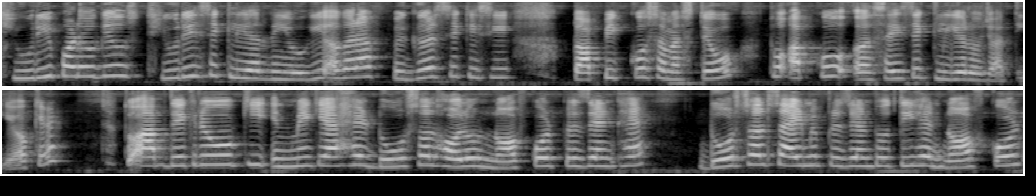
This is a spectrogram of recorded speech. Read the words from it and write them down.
थ्योरी पढ़ोगे, उस थ्योरी से क्लियर नहीं होगी। अगर आप फिगर से किसी टॉपिक को समझते हो तो आपको सही से क्लियर हो जाती है ओके तो आप देख रहे हो कि इनमें क्या है? Dorsal hollow nerve cord present है। डोर्सल साइड में प्रेजेंट होती है नॉफ कोड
